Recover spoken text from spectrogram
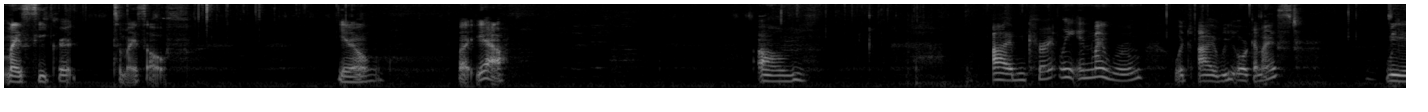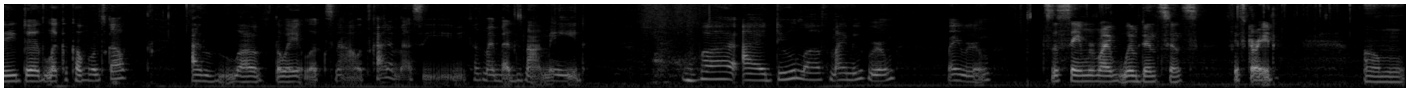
my secret to myself. You know. But yeah. Um I'm currently in my room, which I reorganized. We did like a couple months ago. I love the way it looks now. It's kind of messy because my bed's not made. But I do love my new room. My room. It's the same room I've lived in since fifth grade. Um,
